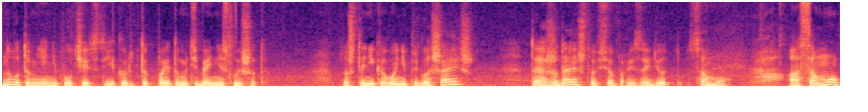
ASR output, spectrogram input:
ну вот у меня не получается. Я говорю, так поэтому тебя не слышат. Потому что ты никого не приглашаешь, ты ожидаешь, что все произойдет само. А само,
